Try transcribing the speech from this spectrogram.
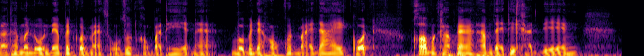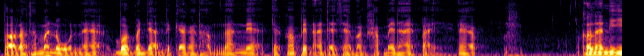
รัฐธรรมนูญเนี่ยเป็นกฎหมายสูงสุดของประเทศนะฮะบทบัญญัติของกฎหมายใดกฎข้อบังคับการกระทำใดที่ขัดแย้ง ต่อรัฐธรรมนูญนะฮะบทบัญญัติหรือการกระทำนั้นเนี่ยแต่ก็เป็นอาจจะใช้บังคับไม่ได้ไปนะครับ กรณี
